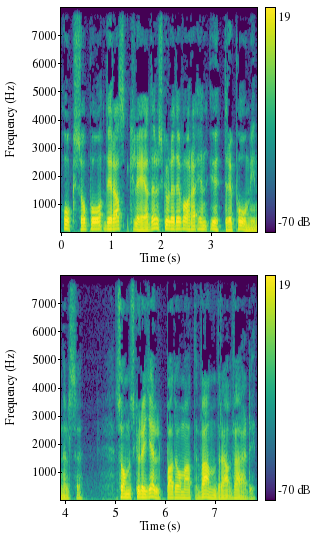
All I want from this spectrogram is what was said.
Också på deras kläder skulle det vara en yttre påminnelse som skulle hjälpa dem att vandra värdigt,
